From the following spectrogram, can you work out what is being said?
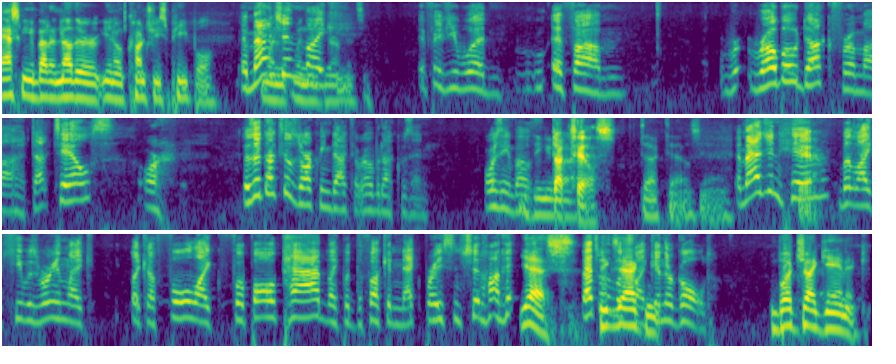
asking about another you know country's people. When- Imagine when the like Germans- if if you would if um R- Robo Duck from uh, Ducktales or was it Ducktales Darkwing Duck that Robo Duck was in, or was he in both? think it was DuckTales. Ducktales, yeah. Imagine him, but like he was wearing like like a full like football pad, like with the fucking neck brace and shit on it. Yes, That's what it exactly. looks like, and they're gold. but gigantic.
